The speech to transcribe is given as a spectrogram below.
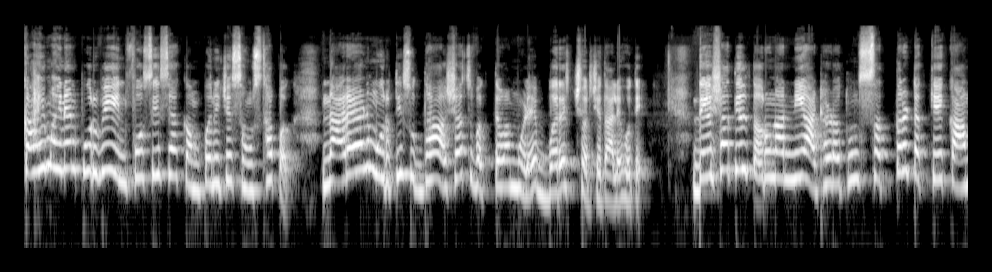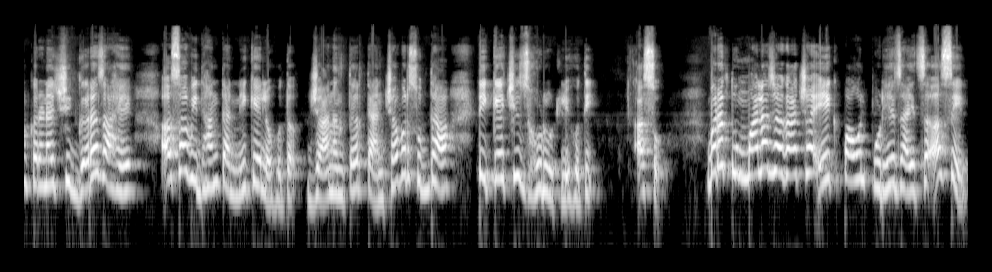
काही महिन्यांपूर्वी इन्फोसिस या कंपनीचे संस्थापक नारायण मूर्ती सुद्धा अशाच वक्तव्यामुळे बरेच चर्चेत आले होते. देशातील तरुणांनी आठवड्यातून सत्तर टक्के काम करण्याची गरज आहे असं विधान त्यांनी केलं होतं. ज्यानंतर त्यांच्यावर सुद्धा टीकेची झोड उठली होती. असो बरं तुम्हाला जगाच्या एक पाऊल पुढे जायचं असेल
